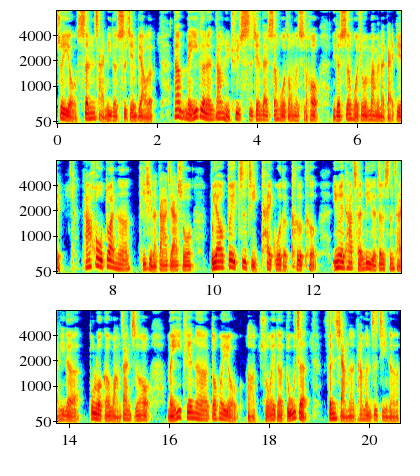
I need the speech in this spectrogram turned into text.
最有生产力的时间表了。那每一个人，当你去实践在生活中的时候，你的生活就会慢慢的改变。他后段呢，提醒了大家说。不要对自己太过的苛刻，因为他成立了这个生产力的部落格网站之后，每一天呢都会有啊所谓的读者分享呢他们自己呢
